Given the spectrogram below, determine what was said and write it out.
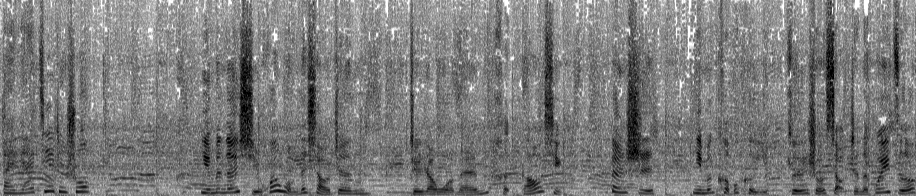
板牙接着说：“你们能喜欢我们的小镇，这让我们很高兴。”但是，你们可不可以遵守小镇的规则？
